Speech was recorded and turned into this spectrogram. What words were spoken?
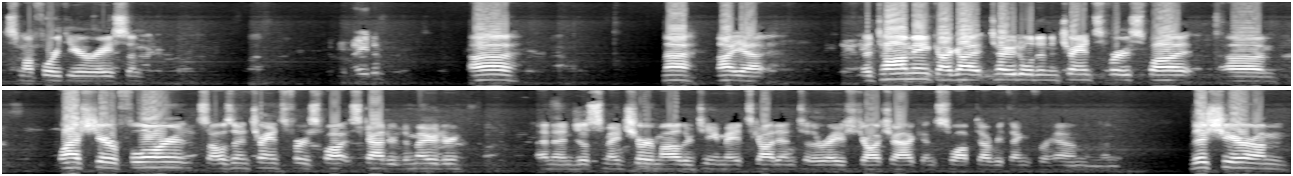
it's my fourth year racing. Have you made them? Uh, nah, not yet. Atomic, I got totaled in the transfer spot. Um, last year, Florence, I was in transfer spot, scattered the motor, and then just made sure my other teammates got into the race. Josh Atkins swapped everything for him, and then this year I'm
